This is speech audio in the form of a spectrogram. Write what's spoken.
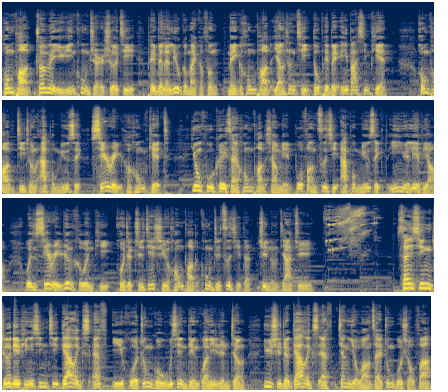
HomePod 专为语音控制而设计，配备了六个麦克风，每个 HomePod 扬声器都配备 A 八芯片。HomePod 集成了 Apple Music、Siri 和 HomeKit，用户可以在 HomePod 上面播放自己 Apple Music 的音乐列表，问 Siri 任何问题，或者直接使用 HomePod 控制自己的智能家居。三星折叠屏新机 Galaxy F 已获中国无线电管理认证，预示着 Galaxy F 将有望在中国首发。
